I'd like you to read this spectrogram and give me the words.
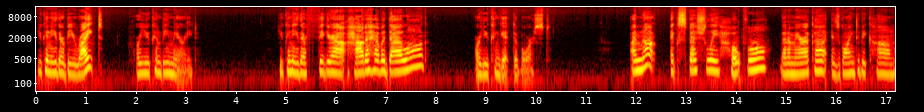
You can either be right or you can be married. You can either figure out how to have a dialogue or you can get divorced. I'm not especially hopeful that America is going to become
